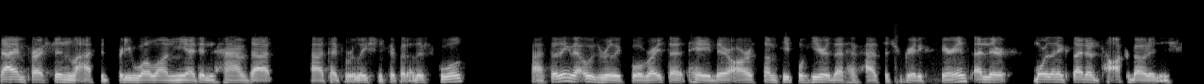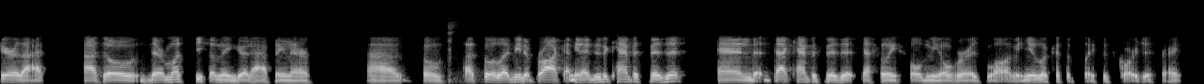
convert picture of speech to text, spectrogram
that impression lasted pretty well on me. I didn't have that uh, type of relationship at other schools. Uh, so I think that was really cool, right? That, hey, there are some people here that have had such a great experience and they're more than excited to talk about it and share that. Uh, so there must be something good happening there. Uh, so that's what led me to Brock. I mean, I did a campus visit and that campus visit definitely sold me over as well. I mean, you look at the place, it's gorgeous, right?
